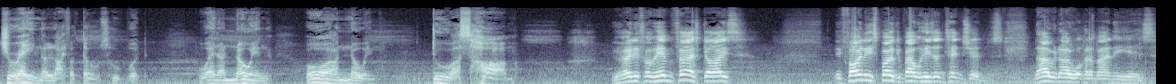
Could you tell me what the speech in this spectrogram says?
drain the life of those who would, whether knowing or unknowing, do us harm. You heard it from him first, guys. He finally spoke about his intentions. Now we know what kind of man he is.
